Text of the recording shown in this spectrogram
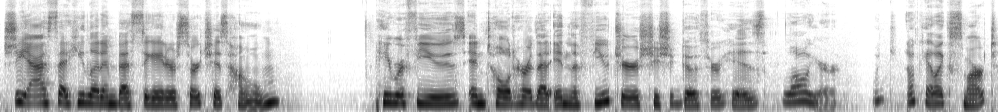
She asked that he let investigators search his home. He refused and told her that in the future she should go through his lawyer. Okay, like smart.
